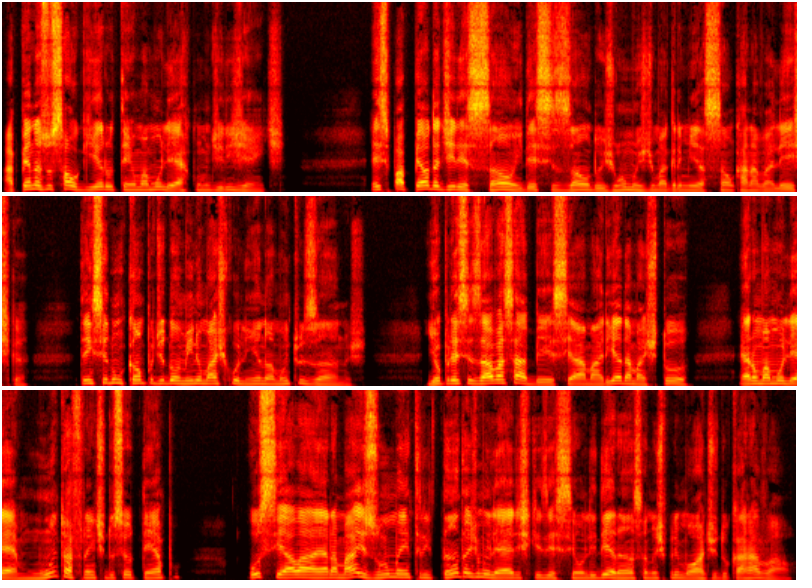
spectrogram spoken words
apenas o Salgueiro tem uma mulher como dirigente. Esse papel da direção e decisão dos rumos de uma agremiação carnavalesca tem sido um campo de domínio masculino há muitos anos. E eu precisava saber se a Maria Damastor era uma mulher muito à frente do seu tempo ou se ela era mais uma entre tantas mulheres que exerciam liderança nos primórdios do carnaval.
